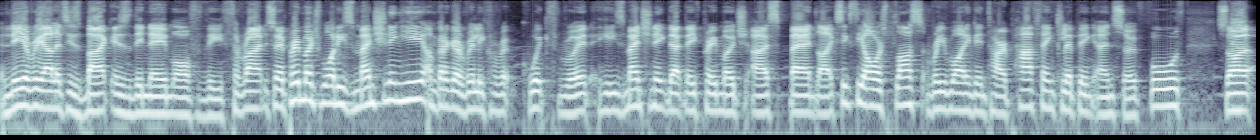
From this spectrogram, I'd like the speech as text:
Near Reality's Back is the name of the threat. So pretty much what he's mentioning here, I'm to go really quick through it. He's mentioning that they've pretty much uh, spent like 60 hours plus rewriting the entire pathing, clipping, and so forth. So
